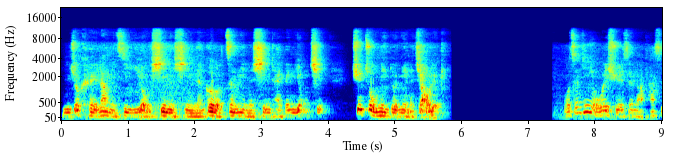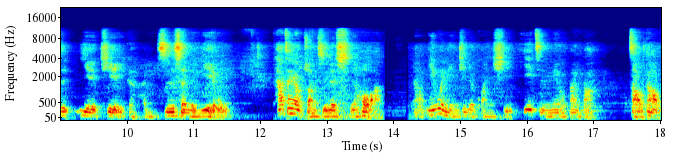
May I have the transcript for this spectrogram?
你就可以让你自己有信心，能够有正面的心态跟勇气去做面对面的交流。我曾经有位学生啊，他是业界一个很资深的业务，他在要转职的时候啊，啊，因为年纪的关系，一直没有办法找到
